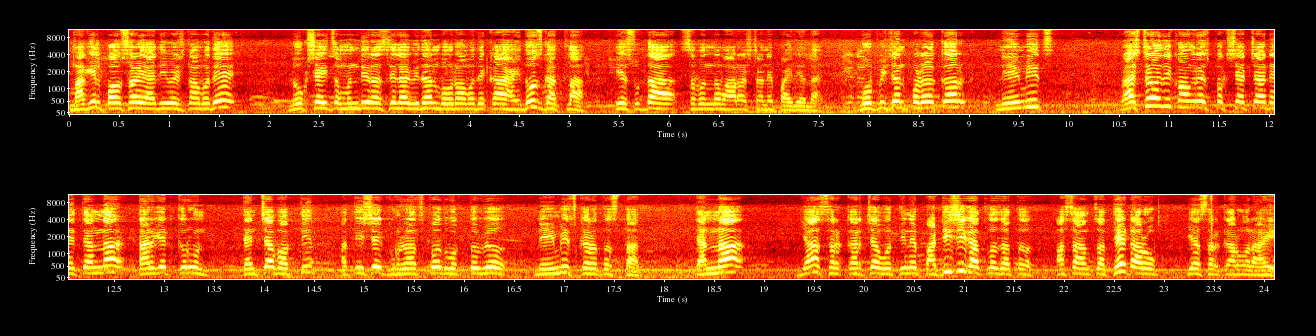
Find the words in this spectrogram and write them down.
मागील पावसाळी अधिवेशनामध्ये लोकशाहीचं मंदिर असलेल्या विधानभवनामध्ये काय हैदोस घातला हे सुद्धा संबंध महाराष्ट्राने पाहिलेला आहे. गोपीचंद पडळकर नेहमीच राष्ट्रवादी काँग्रेस पक्षाच्या नेत्यांना टार्गेट करून त्यांच्या बाबतीत अतिशय घृणास्पद वक्तव्य नेहमीच करत असतात. त्यांना या सरकारच्या वतीने पाठीशी घातलं जातं असा आमचा थेट आरोप या सरकारवर आहे.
